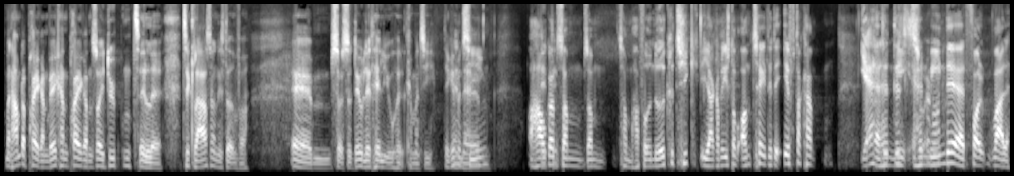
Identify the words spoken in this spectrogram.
Men ham, der prikker den væk, han prikker den så i dybden til, øh, til Klaarsson i stedet for. Øhm, så, så det er jo lidt held i uheld, kan man sige. Det kan Men, man sige. Øh, og Havkon, det, det. Som, som, som har fået noget kritik, Jakob Næstrup omtalte det efter kampen. Ja, at han, det, det, han mente, at folk var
